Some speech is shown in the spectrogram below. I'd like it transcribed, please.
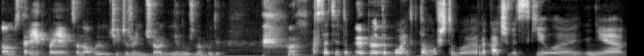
он устареет, появится новый, учить уже ничего не нужно будет. Кстати, это, это... это point к тому, чтобы прокачивать скиллы не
